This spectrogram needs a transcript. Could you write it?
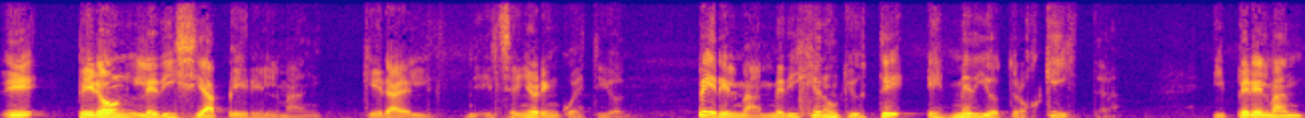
eh, Perón le dice a Perelman, que era el, el señor en cuestión, Perelman, me dijeron que usted es medio trotskista. Y Perelman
